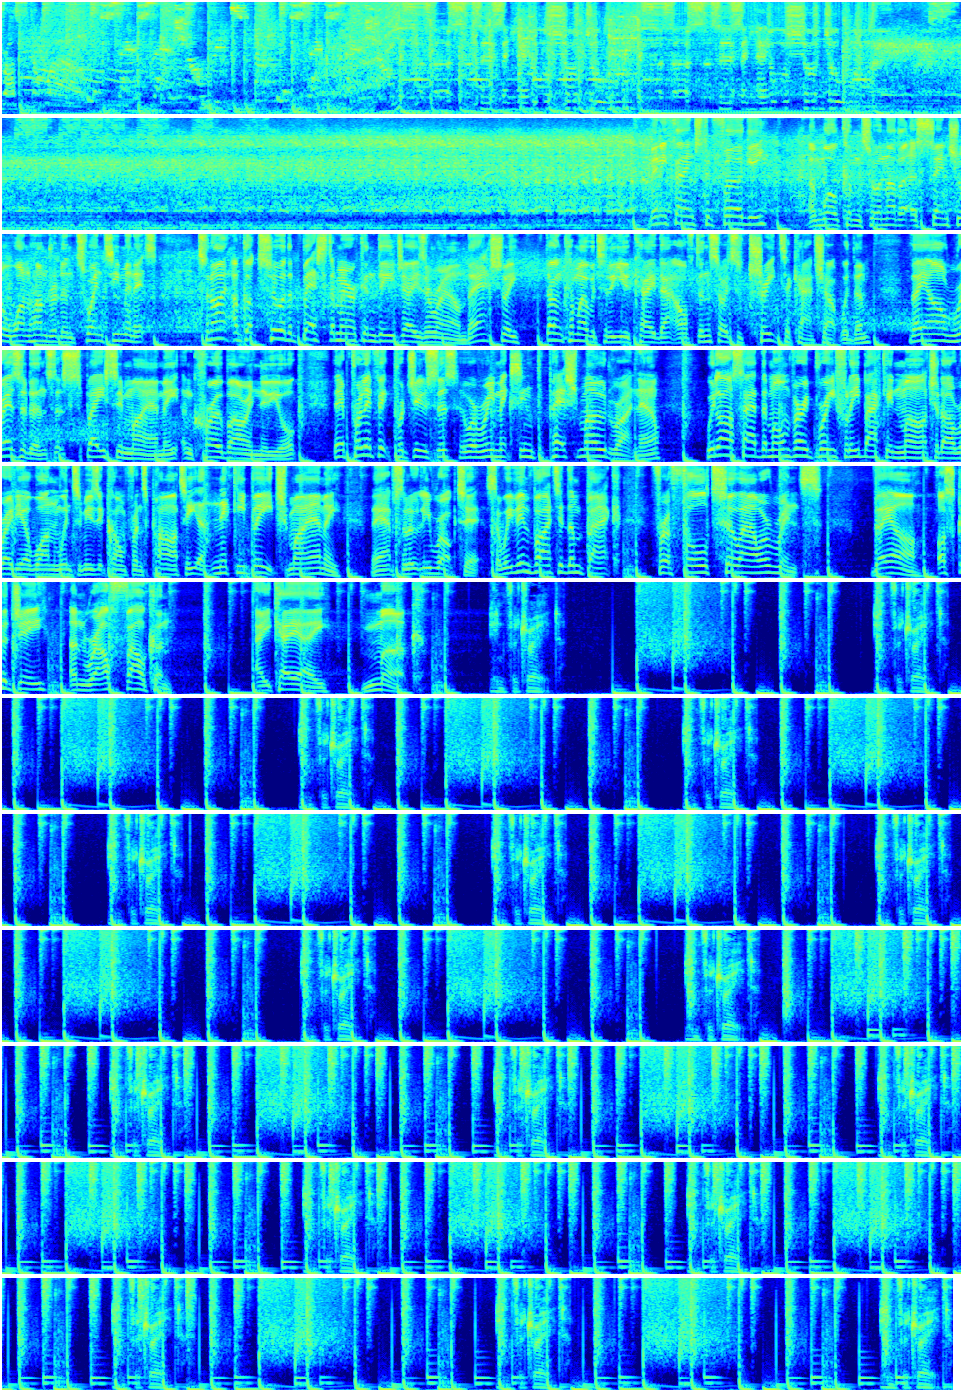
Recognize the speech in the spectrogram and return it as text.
across the world. Many thanks to Fergie and welcome to another Essential 120 minutes. Tonight I've got two of the best American DJs around. They actually don't come over to the UK that often, so it's a treat to catch up with them. They are residents at Space in Miami and Crobar in New York. They're prolific producers who are remixing Depeche Mode right now. We last had them on very briefly back in March at our Radio 1 Winter Music Conference party at Nikki Beach, Miami. They absolutely rocked it. So we've invited them back for a full two hour rinse. They are Oscar G and Ralph Falcon, aka Murk. Infiltrate. Infiltrate. Infiltrate. Infiltrate. Infiltrate. Infiltrate. Infiltrate. Infiltrate. Infiltrate. Infiltrate. Infiltrate. Infiltrate. Infiltrate. Infiltrate. Infiltrate. Infiltrate. Infiltrate.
